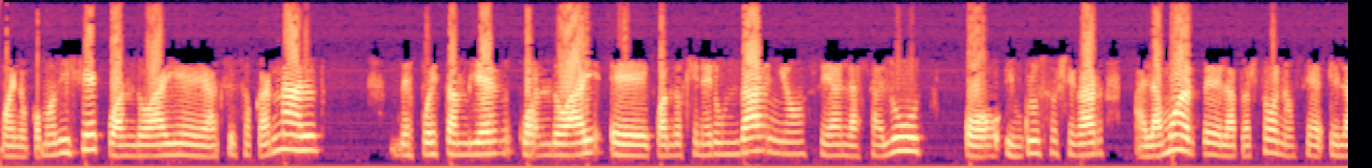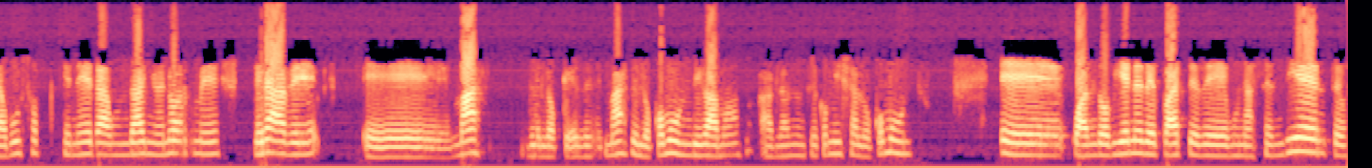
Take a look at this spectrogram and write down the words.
bueno, como dije, cuando hay eh, acceso carnal, después también cuando hay, eh, cuando genera un daño, sea en la salud o incluso llegar a la muerte de la persona, o sea, el abuso genera un daño enorme, grave, eh, más de lo que más de lo común, digamos, hablando entre comillas lo común, eh, cuando viene de parte de un ascendiente, o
